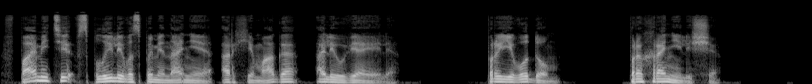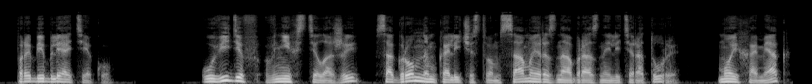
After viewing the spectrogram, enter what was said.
В памяти всплыли воспоминания архимага Алиувиаэля про его дом, про хранилище, про библиотеку. Увидев в них стеллажи с огромным количеством самой разнообразной литературы, мой хомяк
